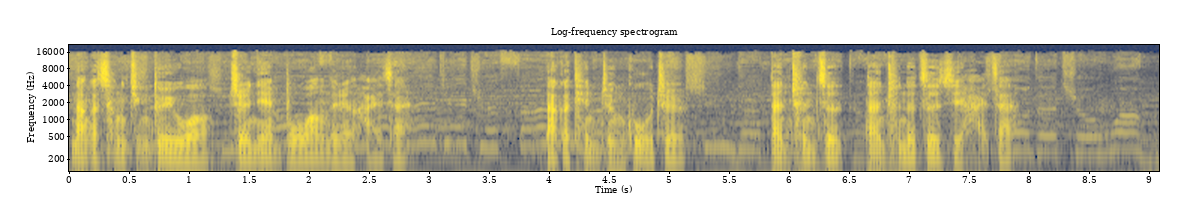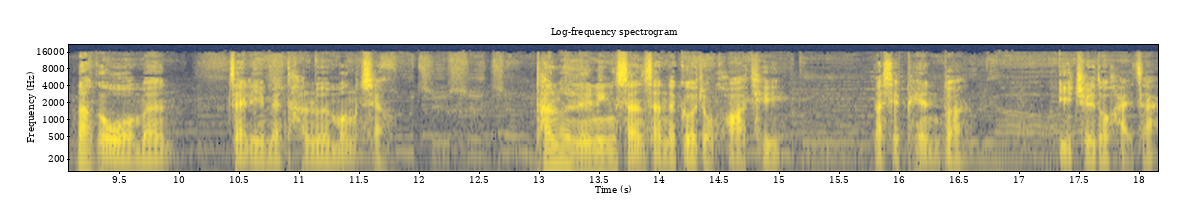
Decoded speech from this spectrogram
那个曾经对我执念不忘的人还在；那个天真固执、单纯自单纯的自己还在；那个我们在里面谈论梦想。谈论零零散散的各种话题，那些片段一直都还在。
